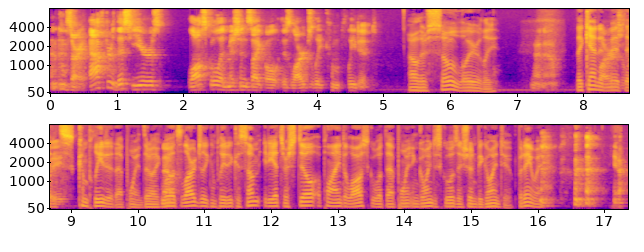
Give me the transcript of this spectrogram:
sorry, after this year's law school admission cycle is largely completed. Oh, they're so lawyerly. I know. They can't admit that it's completed at that point. They're like, well, it's largely completed because some idiots are still applying to law school at that point and going to schools they shouldn't be going to. But anyway, Yeah.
